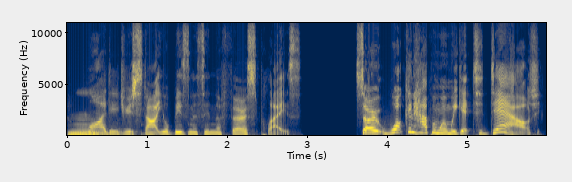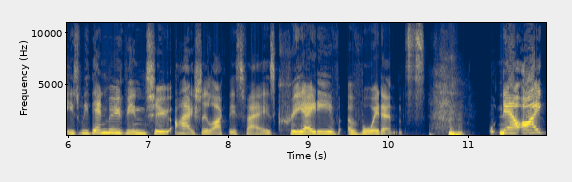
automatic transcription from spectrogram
mm. why did you start your business in the first place so, what can happen when we get to doubt is we then move into, I actually like this phase, creative avoidance. now, I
